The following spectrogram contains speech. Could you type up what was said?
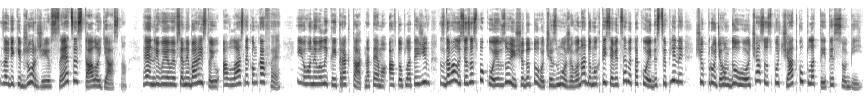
Завдяки Джорджії все це стало ясно. Генрі виявився не баристою, а власником кафе, і його невеликий трактат на тему автоплатежів, здавалося, заспокоїв Зою щодо того, чи зможе вона домогтися від себе такої дисципліни, щоб протягом довгого часу спочатку платити собі.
